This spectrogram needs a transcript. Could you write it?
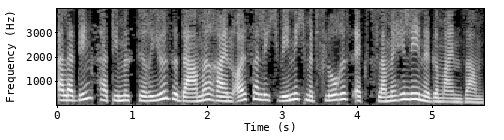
Allerdings hat die mysteriöse Dame rein äußerlich wenig mit Floris Ex-Flamme Helene gemeinsam.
